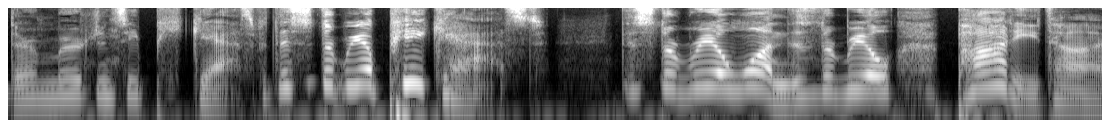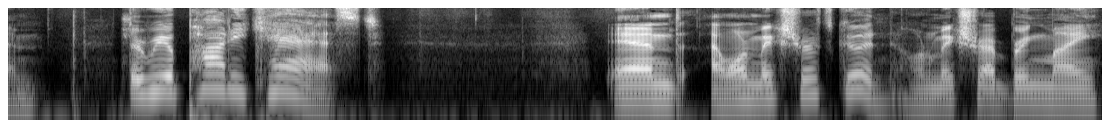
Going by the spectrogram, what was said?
they're emergency PCasts. But this is the real PCast. This is the real one. This is the real potty time the real potty cast. And I want to make sure it's good. I want to make sure I bring my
